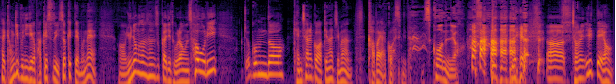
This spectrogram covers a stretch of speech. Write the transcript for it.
사실 경기 분위기가 바뀔 수도 있었기 때문에 어, 윤영선 선수까지 돌아온 서울이 조금 더 괜찮을 것 같긴 하지만 가봐야 알 것 같습니다. 스코어는요. 네. 어, 저는 1대 0.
